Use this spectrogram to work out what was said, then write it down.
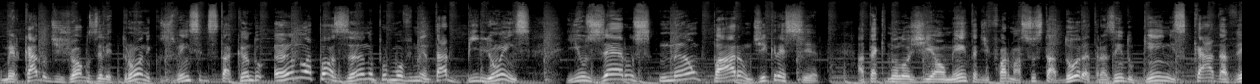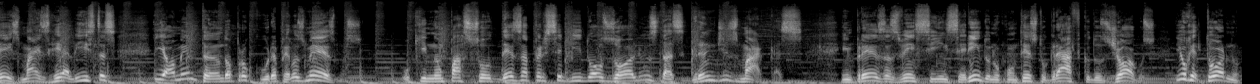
O mercado de jogos eletrônicos vem se destacando ano após ano por movimentar bilhões e os zeros não param de crescer. A tecnologia aumenta de forma assustadora, trazendo games cada vez mais realistas e aumentando a procura pelos mesmos, o que não passou desapercebido aos olhos das grandes marcas. Empresas vêm se inserindo no contexto gráfico dos jogos e o retorno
